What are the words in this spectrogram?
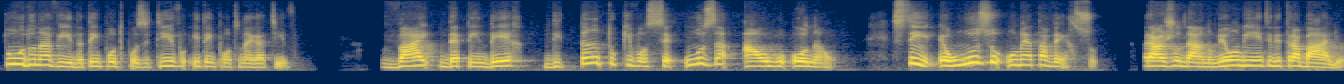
Tudo na vida tem ponto positivo e tem ponto negativo. Vai depender de tanto que você usa algo ou não. Se eu uso o metaverso para ajudar no meu ambiente de trabalho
